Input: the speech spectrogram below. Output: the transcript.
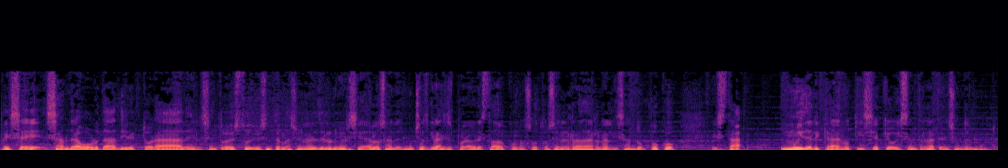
Pues eh, Sandra Borda, directora del Centro de Estudios Internacionales de la Universidad de los Andes, muchas gracias por haber estado con nosotros en el radar analizando un poco esta muy delicada noticia que hoy centra la atención del mundo.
